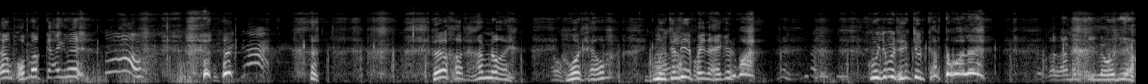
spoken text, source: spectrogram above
นั่งผมมาไกลเลย แล้วเขาถามหน่อย หัวแถว มึงจะเรียกไปไหนกันวะ กูยังไม่ถึงจุดกลับตัวเลยกำลังในกิโลเดียว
